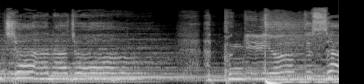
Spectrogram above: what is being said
괜찮아져. 아픈 기억도 사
